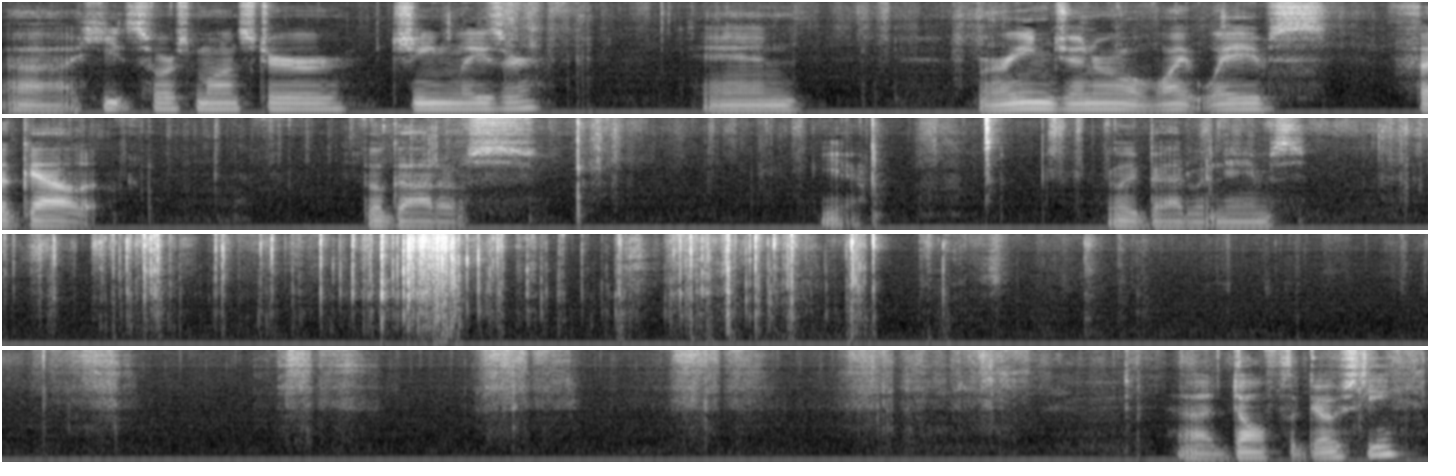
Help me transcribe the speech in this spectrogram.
uh, Heat Source Monster, Gene Laser, and Marine General of White Waves, Fagato. Fagatos. Yeah. Really bad with names. Uh, Dolph the Ghosty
